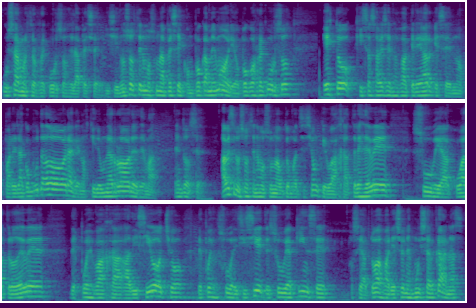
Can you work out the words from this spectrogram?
usar nuestros recursos de la PC. Y si nosotros tenemos una PC con poca memoria o pocos recursos, esto quizás a veces nos va a crear que se nos pare la computadora, que nos tire un error y demás. Entonces, a veces nosotros tenemos una automatización que baja a 3 dB, sube a 4 dB, después baja a 18, después sube a 17, sube a 15, o sea, todas variaciones muy cercanas.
